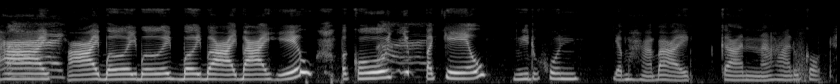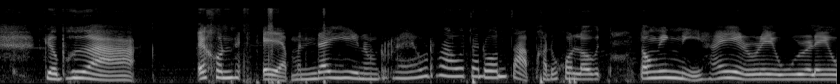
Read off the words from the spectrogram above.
พายพายเบยเบยเบยบายบายเหิวปะโกยิบปะเกวมีทุกคนอย่ามาหาบาย กันนะคะทุกคนเดี๋ยวเพื่อไอ้คนแอบมันได้ยินแล้วเราจะโดนจับค่ะทุกคนเราต้องวิ่งหนีให้เร็วเร็ว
